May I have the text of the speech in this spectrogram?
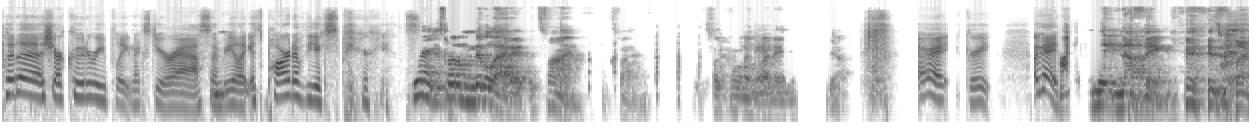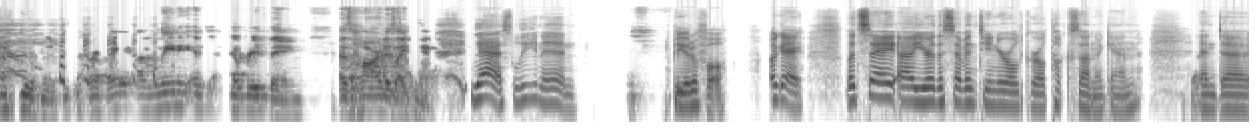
Put a charcuterie plate next to your ass and be like, it's part of the experience. Yeah, just let them nibble at it. It's fine. It's fine. It's like when Okay. running. Yeah. All right, great. Okay. I admit nothing is what I'm doing. Right? I'm leaning into everything as hard as I can. Yes, lean in. Beautiful. Okay, let's say uh, you're the 17 year old girl Tuksun again, Okay. and uh,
